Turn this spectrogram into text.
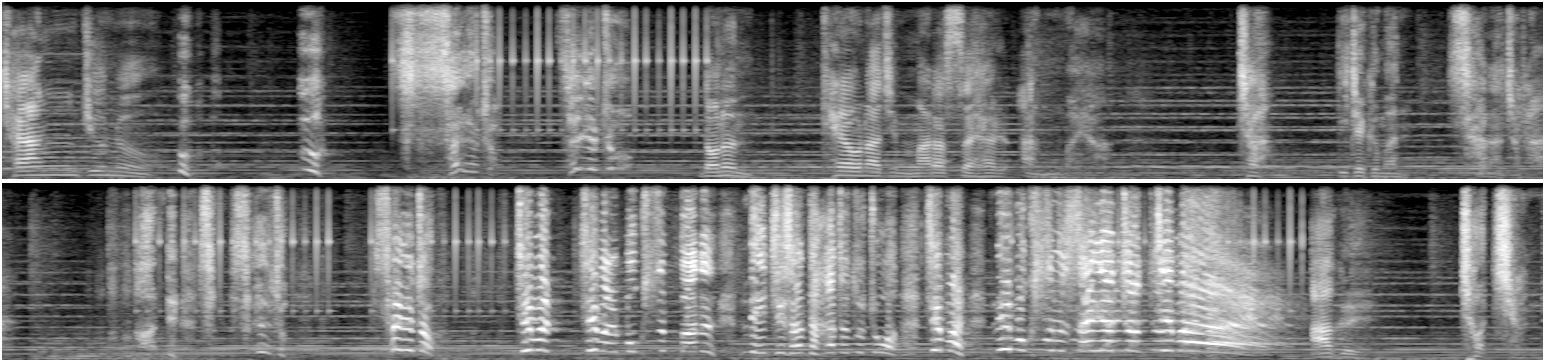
장준우. 어, 살려줘! 살려줘! 너는 태어나지 말았어야 할 악마야. 자, 이제 그만 사라져라. 안 돼, 사, 살려줘, 살려줘. 제발, 제발 목숨만은 내 재산 다 가져도 좋아. 제발 내 목숨을 살려줘, 제발. 악을 처치한다.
